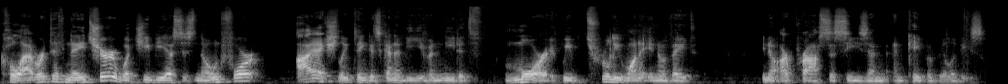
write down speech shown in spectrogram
collaborative nature, what GBS is known for, I actually think it's going to be even needed more if we truly want to innovate you know our processes and, and capabilities.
